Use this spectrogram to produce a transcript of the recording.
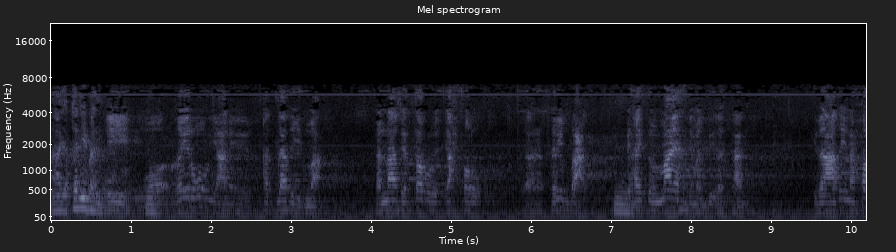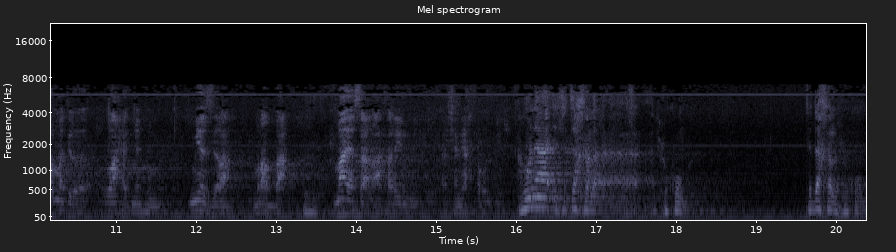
آه قريب الماء إيه وغيره يعني قد لا تجد ماء فالناس يضطروا يحفروا آه، قريب بعض مم. بحيث ما يهدم البئر الثاني إذا أعطينا حرمة واحد منهم 100 ذراع مربع ما يسع الاخرين عشان يحفروا البئر هنا تتدخل آه، الحكومة. تدخل الحكومة.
